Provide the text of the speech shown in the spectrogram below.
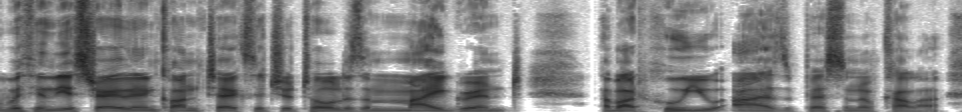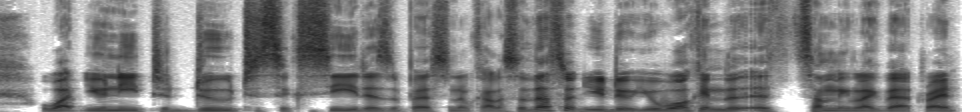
within the Australian context that you're told as a migrant about who you are as a person of color, what you need to do to succeed as a person of color. So that's what you do. You walk into uh, something like that, right?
